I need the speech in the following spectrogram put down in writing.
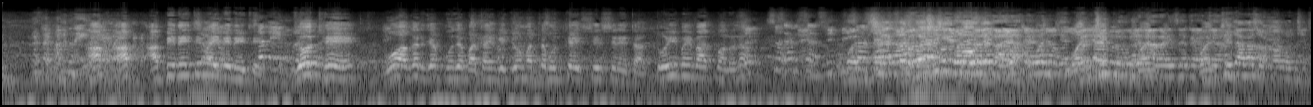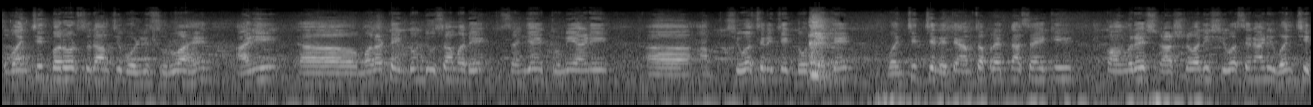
आप। आप आप भी नहीं थे मैं भी नहीं थे जो। थे वो अगर जब मुझे बताएंगे जो मतलब उनके शीर्ष नेता तो ही मैं बात मानू ना sir, sir, Vanchit sir, Vanchit? Vanchit बरोबर सुद्धा आमची बोलणी सुरू आहे आणि मला वाटतं एक दोन दिवसामध्ये संजय तुम्ही आणि शिवसेनेचे एक दोन नेते वंचितचे नेते. आमचा प्रयत्न असा आहे की काँग्रेस राष्ट्रवादी शिवसेना आणि वंचित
